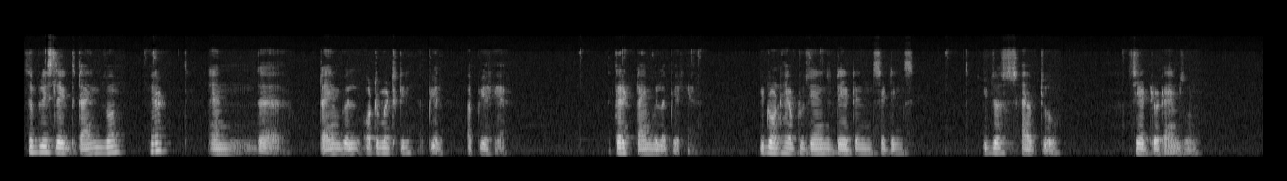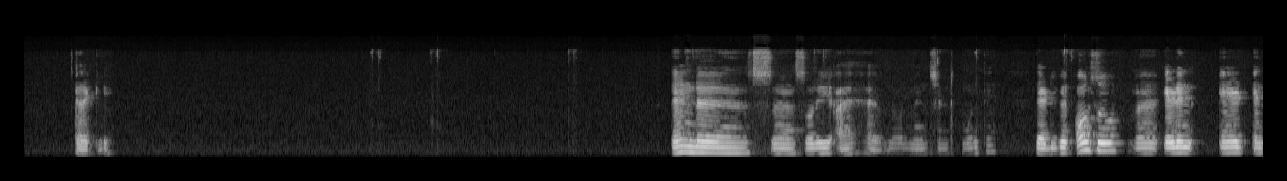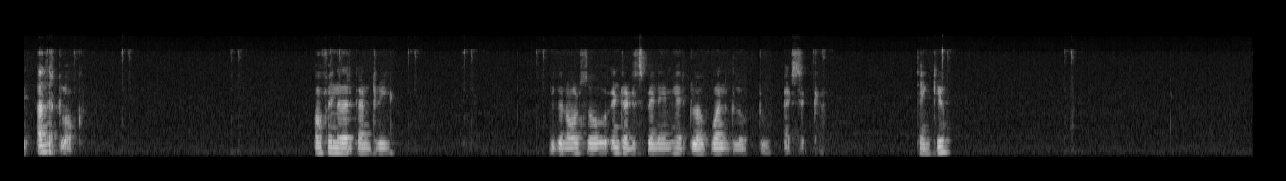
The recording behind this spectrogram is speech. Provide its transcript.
simply select the time zone here and the time will automatically appear appear here. The correct time will appear here. You don't have to change date and settings. You just have to set your time zone correctly and uh, uh, sorry I have not mentioned one thing that you can also uh, add an add an other clock of another country. You can also enter display name here clock 1 clock 2 etc thank you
